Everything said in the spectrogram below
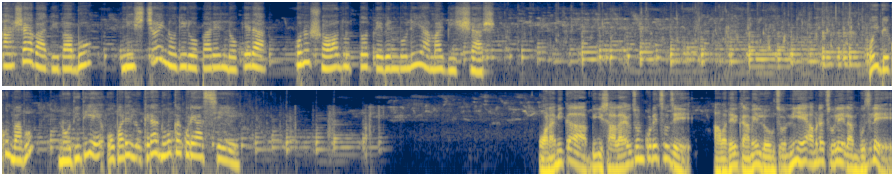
আশাবাদী বাবু নিশ্চয়ই নদীর ওপারের লোকেরা কোনো সৎ উত্তর দেবেন বলেই আমার বিশ্বাস। ওই দেখুন বাবু নদী দিয়ে ওপারের লোকেরা নৌকা করে আসছে। অনামিকা বিশাল আয়োজন করেছ যে। আমাদের গ্রামের লোকজন নিয়ে আমরা চলে এলাম বুঝলে?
